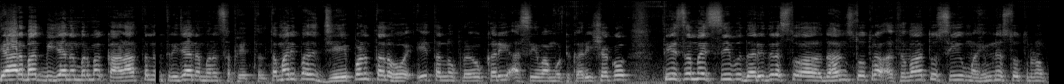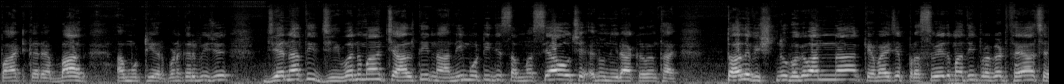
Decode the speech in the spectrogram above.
ત્યારબાદ બીજા નંબરમાં કાળા તલ અને ત્રીજા નંબરમાં સફેદ તલ. તમારી પાસે જે પણ તલ હોય એ તલનો પ્રયોગ કરી, આ સેવામુઠ કરી શકો. તે સમયે શિવ દરિદ્ર દહન સ્તોત્ર અથવા તો શિવ મહિમ્ન સ્તોત્રનો પાઠ કર્યા બાદ આ મુઠ્ઠી અર્પણ કરવી જોઈએ. જેનાથી જીવનમાં ચાલતી નાની મોટી જે સમસ્યાઓ છે એનું નિરાકરણ થાય. તલ વિષ્ણુ ભગવાનના કહેવાય છે, પ્રસ્વેદમાંથી પ્રગટ થયા છે.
